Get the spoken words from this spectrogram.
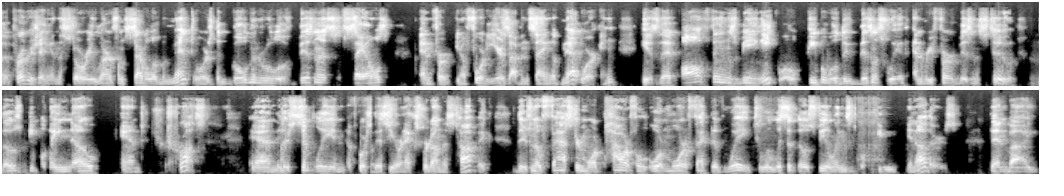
the protege in the story learned from several of the mentors the golden rule of business, of sales, and for you know 40 years I've been saying of networking is that all things being equal, people will do business with and refer business to those mm-hmm. people they know and trust. And there's simply, and of course, this year, an expert on this topic, there's no faster, more powerful, or more effective way to elicit those feelings in others than by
